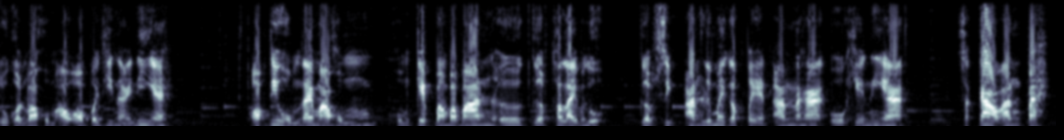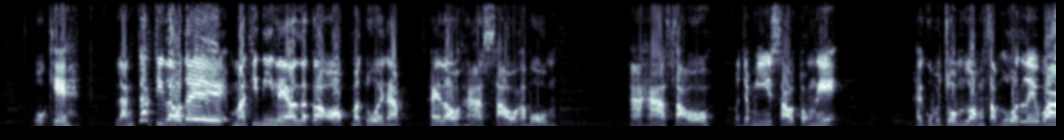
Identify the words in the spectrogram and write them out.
ดูก่อนว่าผมเอาออฟไว้ที่ไหนนี่ไง ออฟที่ผมได้มาผมผมเก็บมาประมาณเออเกือบเท่าไหร่ไม่รู้เกือบ 10 อันหรือไม่ก็8อันนะฮะโอเคนี่ฮะสักเก้าอันไปโอเค หลังจากที่เราได้มาที่นี่แล้วแล้วก็ออฟมาด้วยนะครับ ให้เราหาเสาครับผมอ่าหาเสามันจะมีเสาตรงนี้ ให้คุณผู้ชมลองสำรวจเลยว่า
